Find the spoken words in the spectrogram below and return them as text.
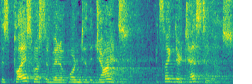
This place must have been important to the Giants. It's like they're testing us.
